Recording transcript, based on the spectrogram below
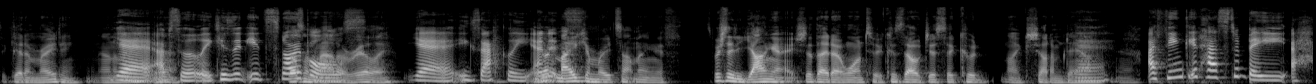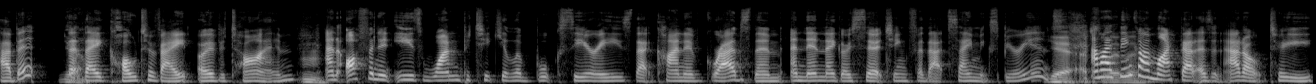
to get them reading. You know what Yeah, I mean? yeah, absolutely. Because it, it snowballs. Doesn't matter really. Yeah, exactly. And And don't make them read something if, especially at a young age, that they don't want to because they'll just it could like shut them Yeah. down. I think it has to be a habit Yeah. that they cultivate over time. Mm. And often it is one particular book series that kind of grabs them and then they go searching for that same experience. Yeah, And I think. I'm like that as an adult too.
